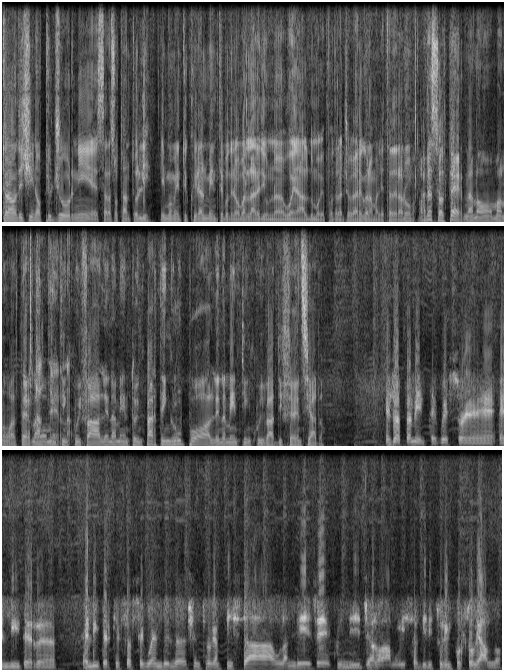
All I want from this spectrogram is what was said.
tra una decina o più giorni e sarà soltanto lì il momento in cui realmente potremo parlare di un Wijnaldum che potrà giocare con la maglietta della Roma. Adesso alterna, no Manu? Alterna, alterna. momenti in cui fa allenamento in parte in gruppo o allenamenti in cui va differenziato? Esattamente, questo è, è l'iter è l'iter che sta seguendo il centrocampista olandese, quindi già lo avevamo visto addirittura in Portogallo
